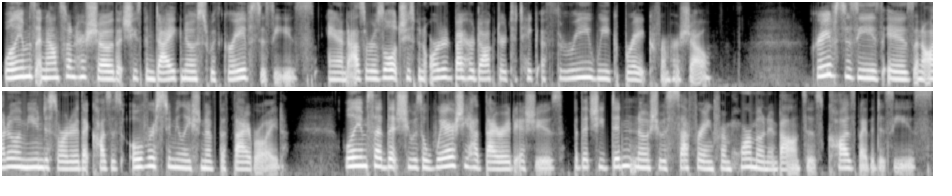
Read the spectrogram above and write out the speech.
Williams announced on her show that she's been diagnosed with Graves' disease, and as a result, she's been ordered by her doctor to take a three week break from her show. Graves' disease is an autoimmune disorder that causes overstimulation of the thyroid. Williams said that she was aware she had thyroid issues, but that she didn't know she was suffering from hormone imbalances caused by the disease.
